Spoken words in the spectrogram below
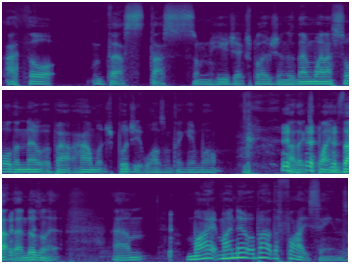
I thought that's that's some huge explosions. And then when I saw the note about how much budget was, I'm thinking, well, that explains that then, doesn't it? Um, my my note about the fight scenes,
